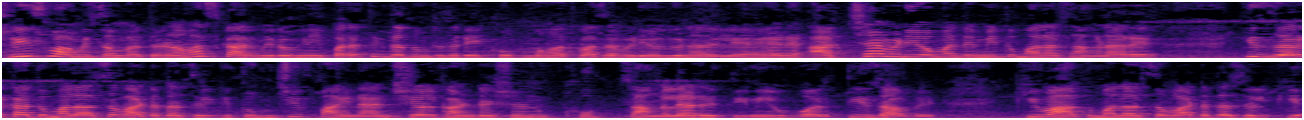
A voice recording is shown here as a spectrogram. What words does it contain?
श्री स्वामी समर्थ. नमस्कार मी रोहिणी. परत एकदा तुमच्यासाठी खूप महत्त्वाचा व्हिडिओ घेऊन आलेली आहे. आणि आजच्या व्हिडिओमध्ये मी तुम्हाला सांगणार आहे की जर का तुम्हाला असं वाटत असेल की तुमची फायनान्शियल कंडिशन खूप चांगल्या रीतीने वरती जावे किंवा तुम्हाला असं वाटत असेल की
